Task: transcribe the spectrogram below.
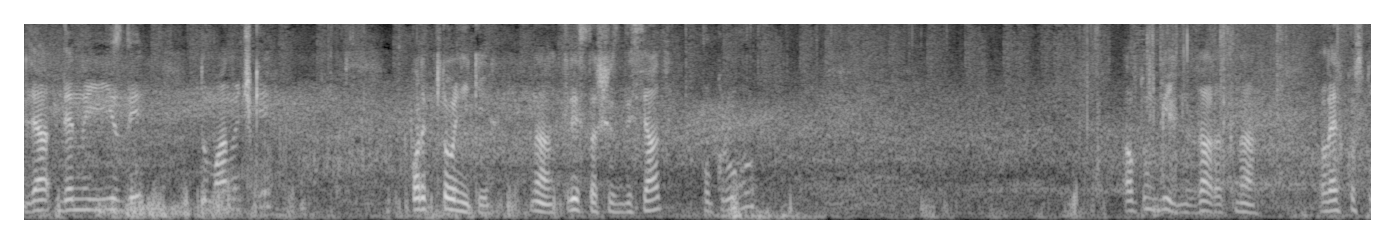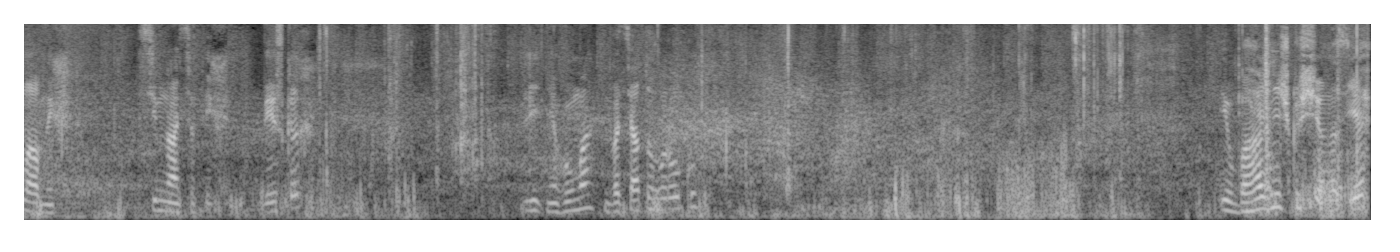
для денної їзди, туманочки, парктроніки на 360 по кругу. Автомобіль зараз на легкосплавних 17 дисках літня гума 20-го року. І в багажничку ще в нас є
